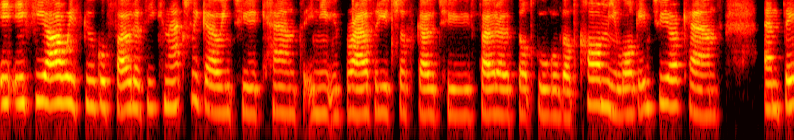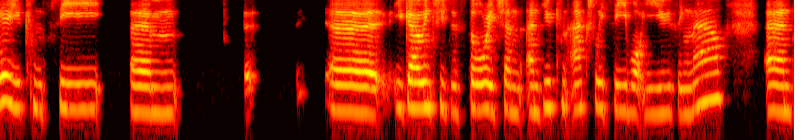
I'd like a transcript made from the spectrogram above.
if you are with Google Photos, you can actually go into your account in your browser. You just go to photos.google.com, you log into your account, and there you can see um, uh, you go into the storage and, and you can actually see what you're using now. And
